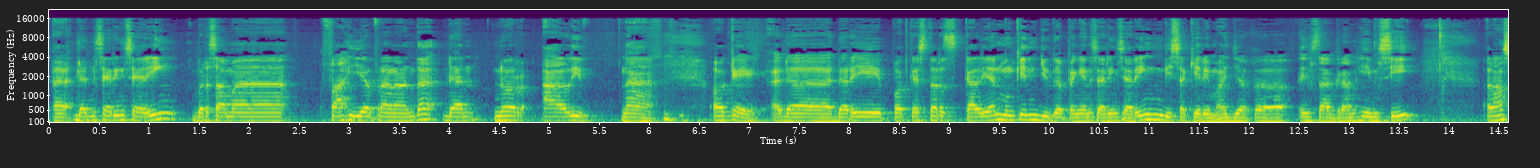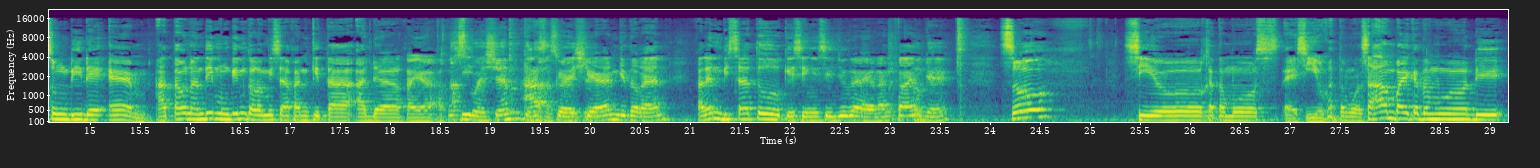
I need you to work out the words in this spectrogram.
Eh, dan sharing-sharing bersama Fahia Prananta dan Nur Alif. Nah, oke, ada dari podcasters kalian mungkin juga pengen sharing-sharing bisa kirim aja ke Instagram Himsi langsung di DM atau nanti mungkin kalau misalkan kita ada kayak apa Ask sih question, kita ask ask question gitu kan kalian bisa tuh kisi-ngisi juga ya kan Fai? Oke. so see you ketemu eh see you ketemu sampai ketemu di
